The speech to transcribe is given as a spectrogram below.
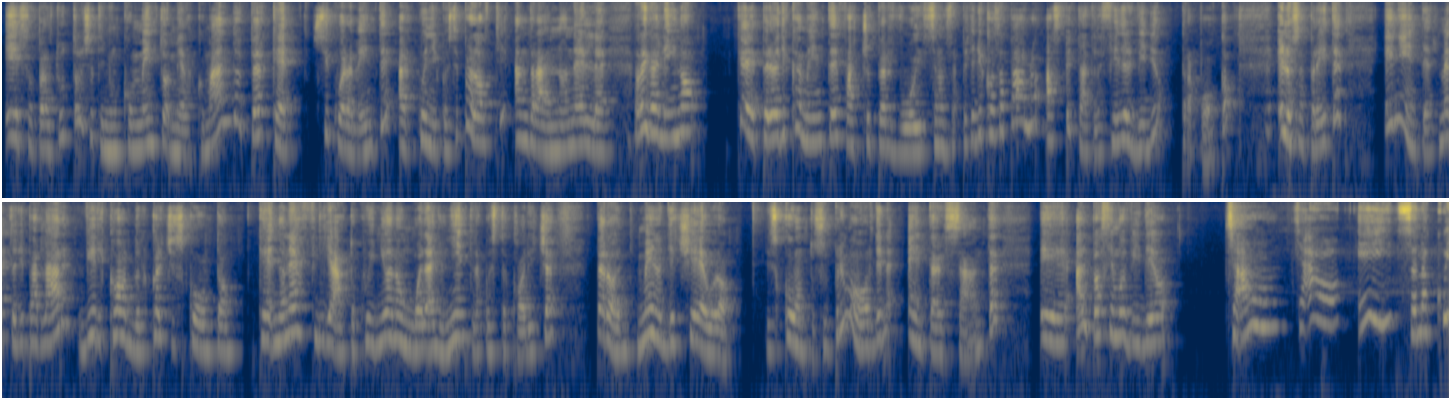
e soprattutto lasciatemi un commento, mi raccomando, perché sicuramente alcuni di questi prodotti andranno nel regalino che periodicamente faccio per voi. Se non sapete di cosa parlo, aspettate la fine del video tra poco e lo saprete. E niente, smetto di parlare, vi ricordo il codice sconto che non è affiliato, quindi io non guadagno niente da questo codice, però meno 10 euro di sconto sul primo ordine è interessante e al prossimo video ciao ciao ehi sono qui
